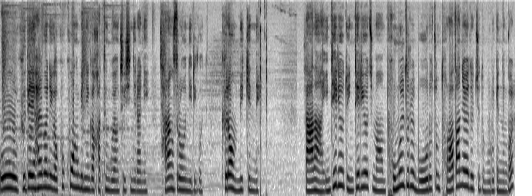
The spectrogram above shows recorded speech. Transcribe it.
오 그대의 할머니가 코코 왕비님과 같은 고향 출신이라니 자랑스러운 일이군. 그럼 믿겠네. 나나 인테리어도 인테리어지만 보물들을 모으러 좀 돌아다녀야 될지도 모르겠는걸?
